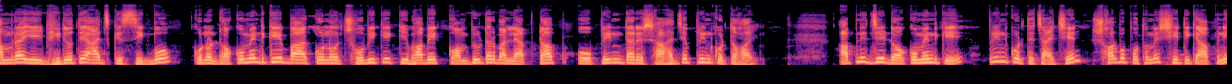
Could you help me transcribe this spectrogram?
আমরা এই ভিডিওতে আজকে শিখব কোনো ডকুমেন্টকে বা কোনো ছবিকে কীভাবে কম্পিউটার বা ল্যাপটপ ও প্রিন্টারের সাহায্যে প্রিন্ট করতে হয়। আপনি যে ডকুমেন্টকে প্রিন্ট করতে চাইছেন, সর্বপ্রথমে সেটিকে আপনি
